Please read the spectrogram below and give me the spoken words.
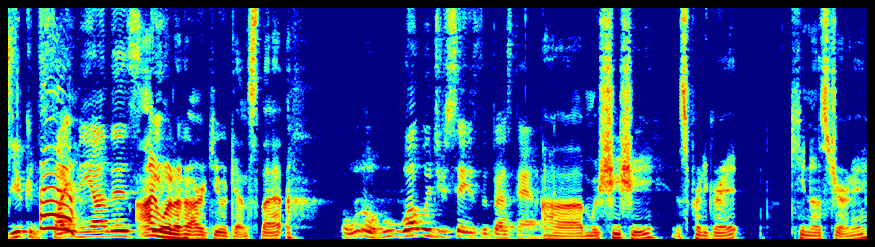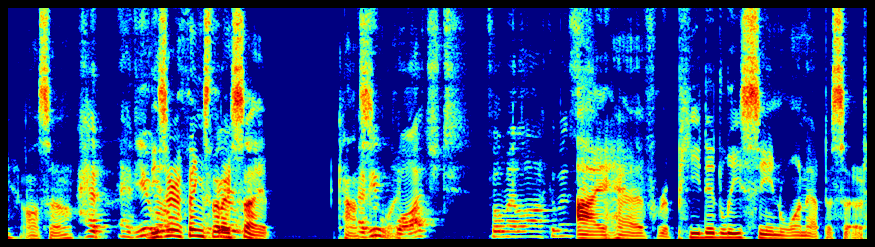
You can fight me on this. I It- wouldn't argue against that. wh- wh- What would you say is the best anime? Uh, Mushishi is pretty great. Kino's Journey also. have Have you? These ever- are things that you I ever- cite Have constantly. you watched Full Metal Alchemist? I have repeatedly seen one episode.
